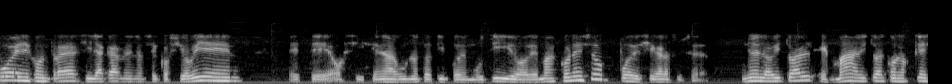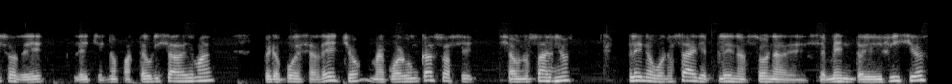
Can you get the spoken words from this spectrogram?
puede contraer si la carne no se coció bien, este, o si genera algún otro tipo de embutido o demás con eso, puede llegar a suceder. No es lo habitual, es más habitual con los quesos de leches no pasteurizadas y demás, pero puede ser. De hecho, me acuerdo un caso hace ya unos años, pleno Buenos Aires, plena zona de cemento y edificios,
